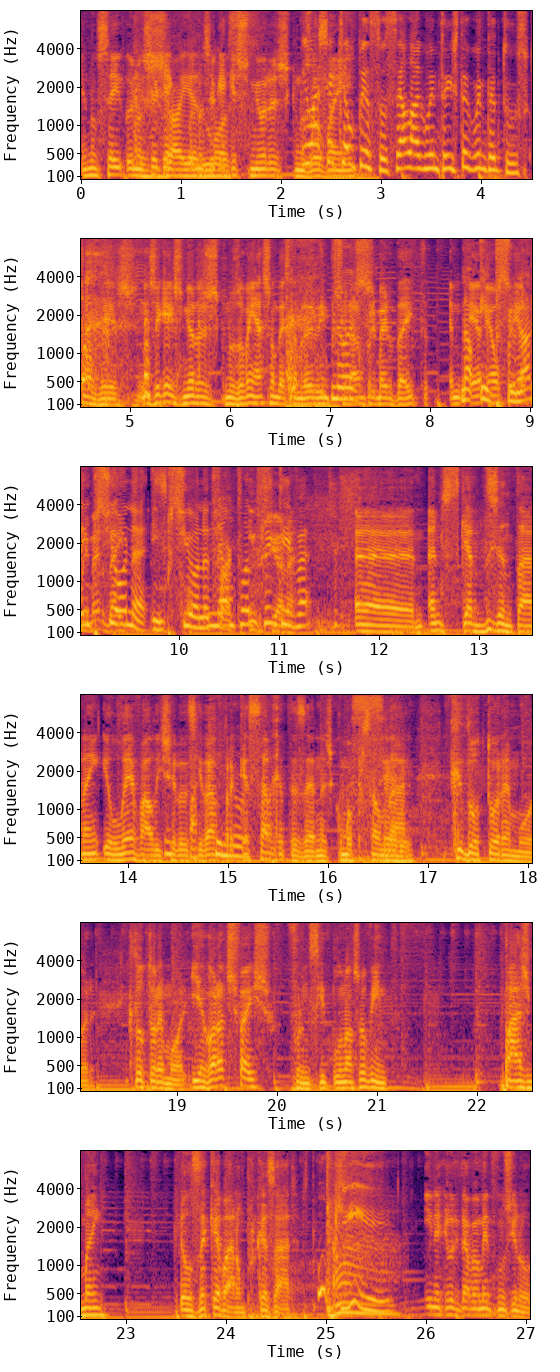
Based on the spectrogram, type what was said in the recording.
Eu não sei, eu não sei, o que, é, eu não sei o que é que as senhoras que nos Eu acho é ouvem. que ele pensou, se ela aguenta isto, aguenta tudo. Talvez. Não sei o que é que as senhoras que nos ouvem acham desta maneira de impressionar um primeiro date. Não, É- é o- é o impressionar, primeiro impressiona. date. Impressiona, de Não facto. pela Impressiona. positiva. Ah, antes sequer de jantarem, ele leva à lixeira da cidade para caçar ratazanas com uma pressão de ar. Que doutor amor. Que doutor amor. E agora o desfecho, fornecido pelo nosso ouvinte. Pasmem, eles acabaram por casar. O quê? Inacreditavelmente funcionou.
